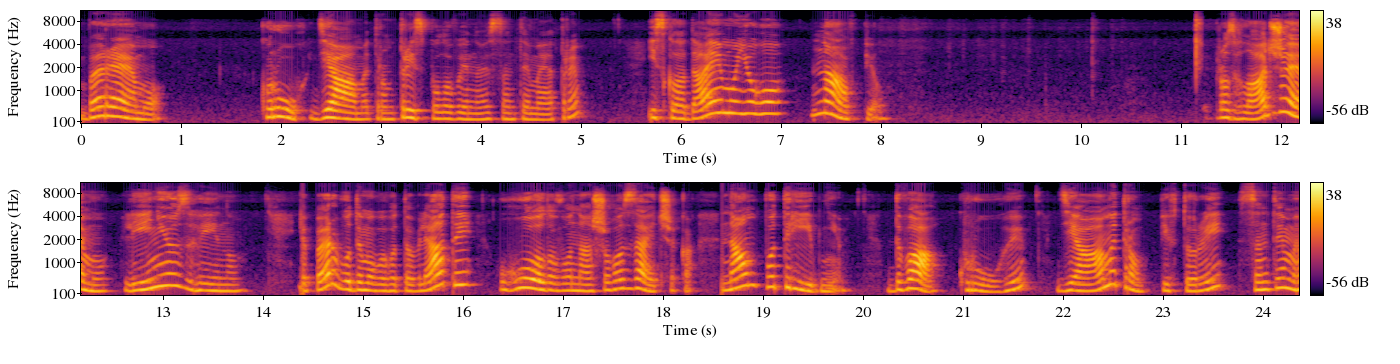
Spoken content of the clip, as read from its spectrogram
Беремо круг діаметром 3,5 см і складаємо його навпіл. Розгладжуємо лінію згину. Тепер будемо виготовляти голову нашого зайчика. Нам потрібні два круги діаметром 1,5 см.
